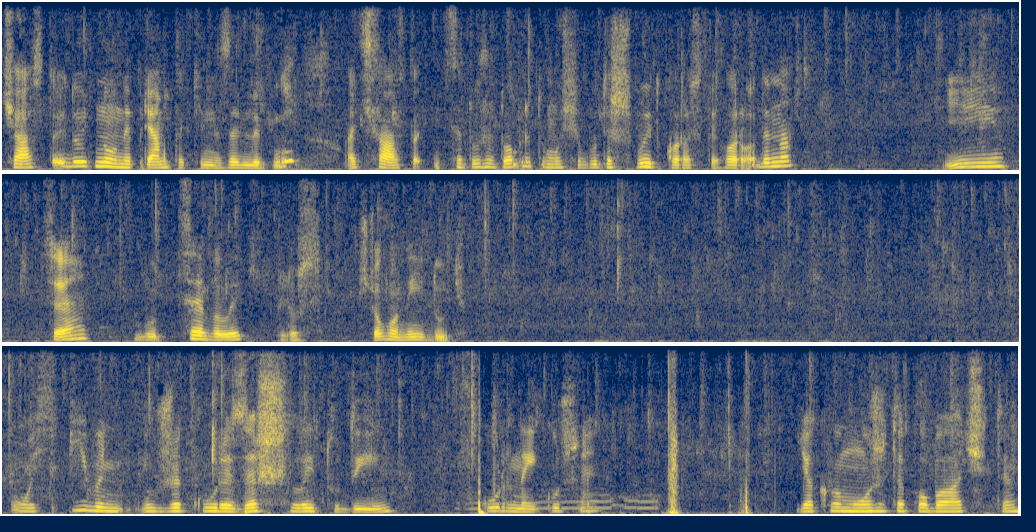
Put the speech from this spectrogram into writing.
часто йдуть, ну не прям такі не заливні, а часто. І це дуже добре, тому що буде швидко рости городина. І це, це великий плюс, що вони йдуть. Ось півень вже кури зайшли туди. в Курний кушень. Як ви можете побачити.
